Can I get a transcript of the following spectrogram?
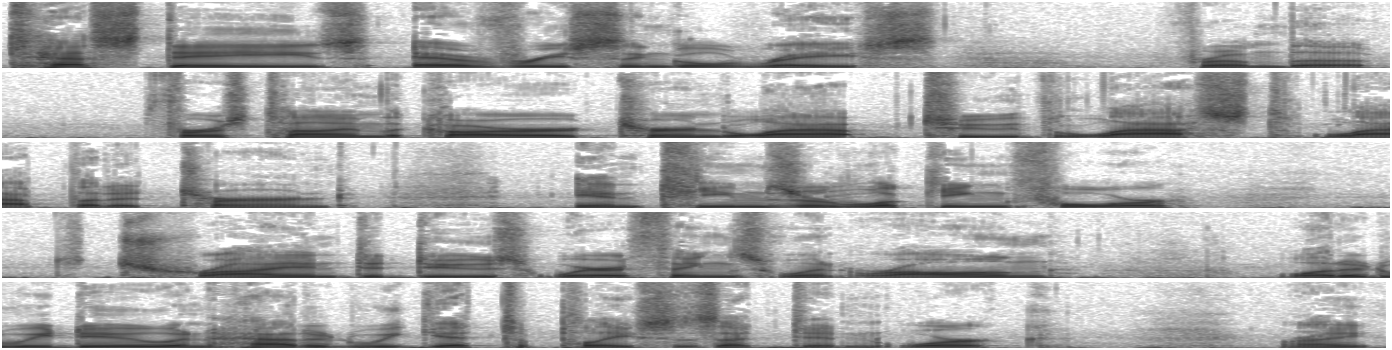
test days, every single race, from the first time the car turned lap to the last lap that it turned. And teams are looking for to try and deduce where things went wrong. What did we do and how did we get to places that didn't work? Right?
